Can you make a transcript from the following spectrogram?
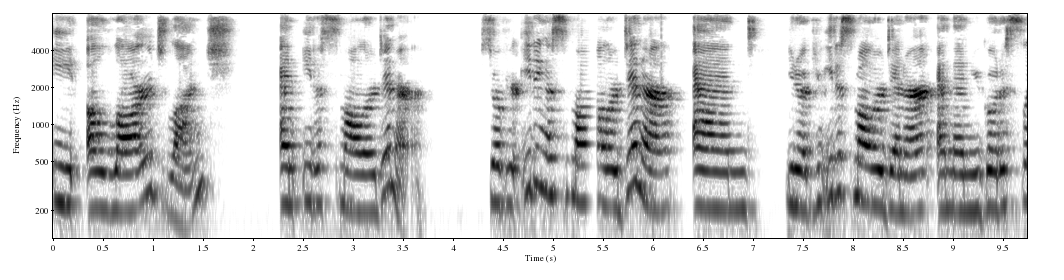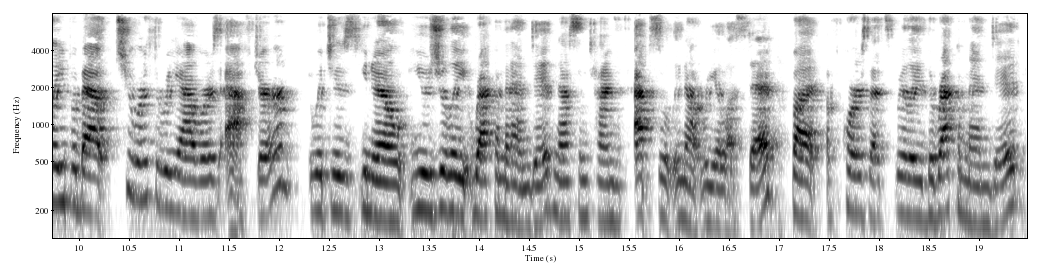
eat a large lunch, and eat a smaller dinner. So, if you're eating a smaller dinner and you know, if you eat a smaller dinner and then you go to sleep about two or three hours after, which is, you know, usually recommended. Now, sometimes it's absolutely not realistic, but of course, that's really the recommended,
